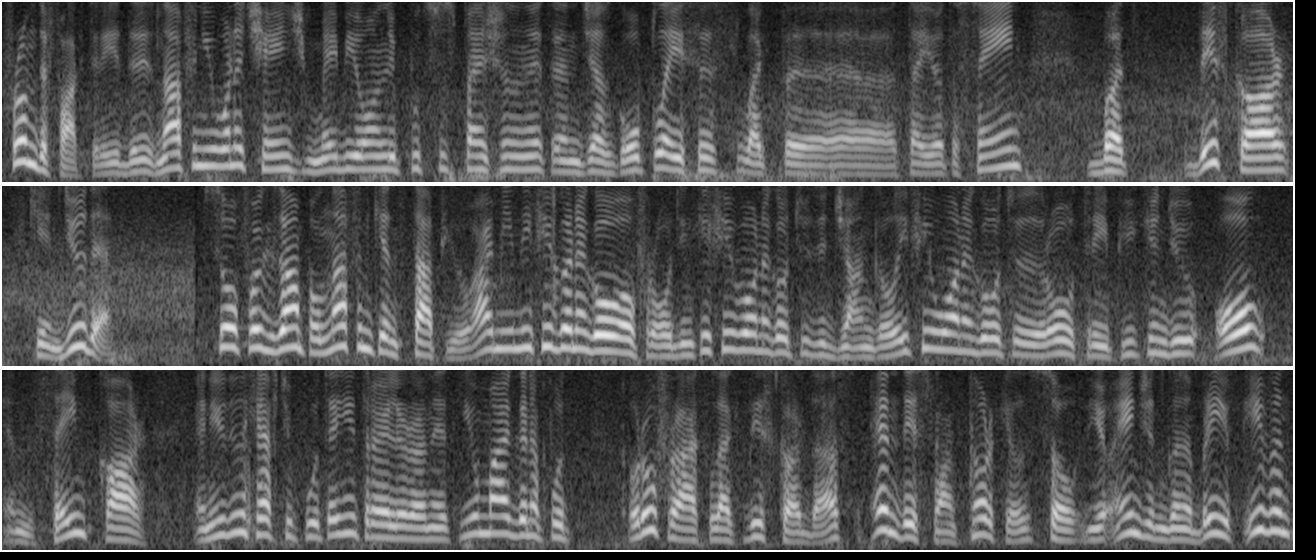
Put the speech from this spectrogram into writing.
from the factory. There is nothing you want to change. Maybe you only put suspension on it and just go places like the uh, Toyota Saying. But this car can do that. So for example, nothing can stop you. I mean, if you're gonna go off-roading, if you wanna go to the jungle, if you wanna go to the road trip, you can do all in the same car. And you don't have to put any trailer on it. You might gonna put roof rack like this car does and this one snorkel so your engine gonna breathe even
